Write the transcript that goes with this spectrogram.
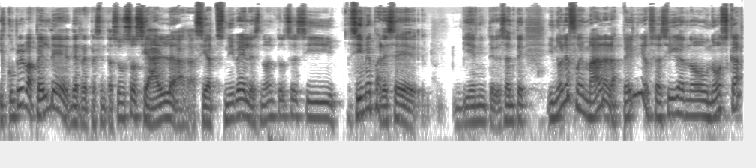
Y cumple el papel de, representación social a, a, ciertos niveles, ¿no? Entonces sí, sí me parece bien interesante. Y no le fue mal a la peli, o sea, sí ganó un Oscar.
